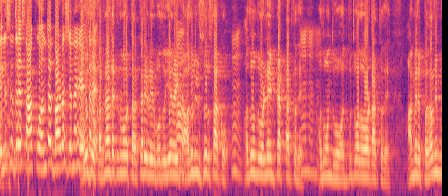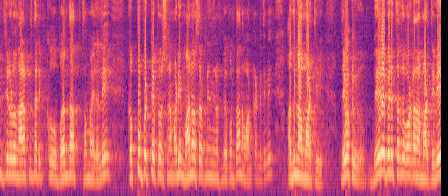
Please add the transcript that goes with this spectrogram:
ನಿಲ್ಲಿಸಿದ್ರೆ ಸಾಕು ಅಂತ ಬಹಳಷ್ಟು ಜನ ಹೇಳ್ತಾರೆ. ಕರ್ನಾಟಕದ ಹೋಗೋ ತರಕಾರಿಗಳಿರ್ಬೋದು ಏನ್ ಐಟಮ್ ಅದು ನಿಲ್ಲಿಸಿದ್ರೆ ಸಾಕು. ಅದು ಒಂದು ಒಳ್ಳೆ ಇಂಪ್ಯಾಕ್ಟ್ ಆಗ್ತದೆ. ಅದು ಒಂದು ಅದ್ಭುತವಾದ ಹೋರಾಟ ಆಗ್ತದೆ. ಆಮೇಲೆ ಪ್ರಧಾನಮಂತ್ರಿಗಳು ನಾಲ್ಕನೇ ತಾರೀಕು ಬಂದ ಸಮಯದಲ್ಲಿ ಕಪ್ಪು ಪಟ್ಟೆ ಪ್ರದರ್ಶನ ಮಾಡಿ ಮಾನವ ಸರಪಣಿ ನಿಲ್ಲಿಸಬೇಕು ಅಂತ ನಾವು ಅನ್ಕೊಂಡಿದ್ದೀವಿ. ಅದು ನಾವು ಮಾಡ್ತೀವಿ. ದಯವಿಟ್ಟು ಬೇರೆ ಬೇರೆ ಥರದ ಹೋರಾಟ ನಾವು ಮಾಡ್ತೀವಿ.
